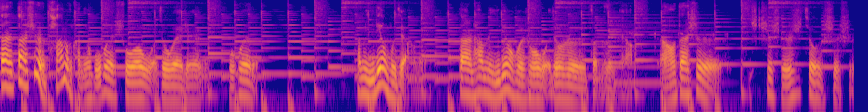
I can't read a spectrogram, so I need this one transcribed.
但是但是他们肯定不会说我就为这个，不会的，他们一定不讲的。但是他们一定会说我就是怎么怎么样。然后但是事实就是事实。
